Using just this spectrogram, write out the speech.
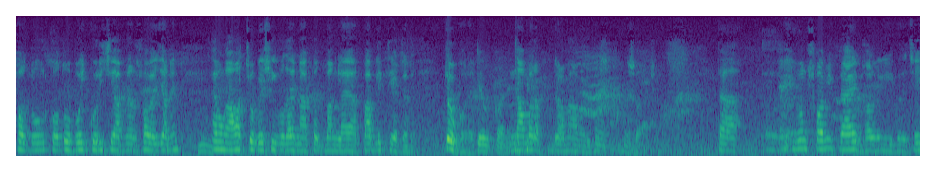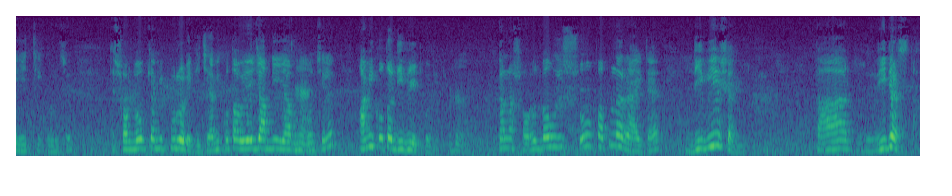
সদবাবুর কত বই করেছে আপনারা সবাই জানেন। এবং আমার চেয়েও বেশি বোধহয় নাটক বাংলায় আর পাবলিক থিয়েটারে কেউ করে কেউ করে। নাম্বার অফ ড্রামা আমারই। হ্যাঁ। হ্যাঁ। সব। তা এবং সবই প্রায় ভালোই হয়েছে হিটই করেছে তা সদবাবুকে আমি পুরো রেখেছি আমি কোথাও এই যে আপনি হ্যাঁ। বলছিলেন? আমি কোথাও ডিভিয়েট করি। কেননা শরৎবাবু is so popular writer deviation তার রিডার্সটা।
